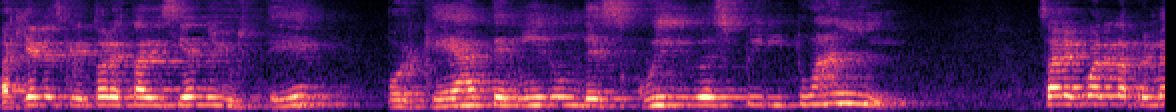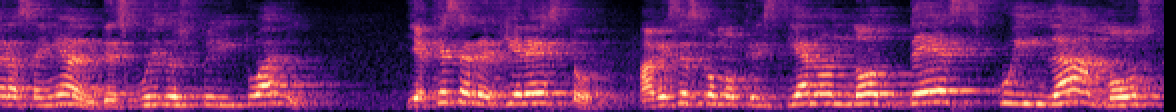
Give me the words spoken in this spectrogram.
Aquí el escritor está diciendo, ¿y usted por qué ha tenido un descuido espiritual? ¿Sabe cuál es la primera señal? Descuido espiritual. ¿Y a qué se refiere esto? A veces como cristianos no descuidamos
